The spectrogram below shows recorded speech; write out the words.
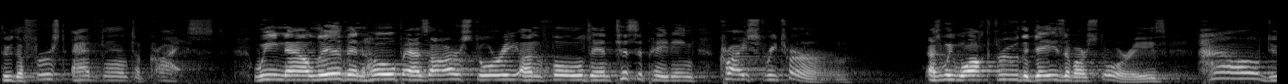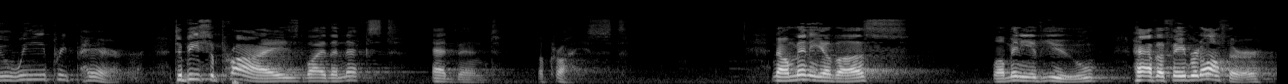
Through the first advent of Christ, we now live in hope as our story unfolds, anticipating Christ's return. As we walk through the days of our stories, how do we prepare to be surprised by the next advent of Christ? Now, many of us, well, many of you, have a favorite author.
